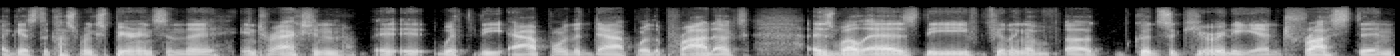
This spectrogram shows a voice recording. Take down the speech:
i guess the customer experience and the interaction it, it, with the app or the dApp or the product as well as the feeling of uh, good security and trust and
